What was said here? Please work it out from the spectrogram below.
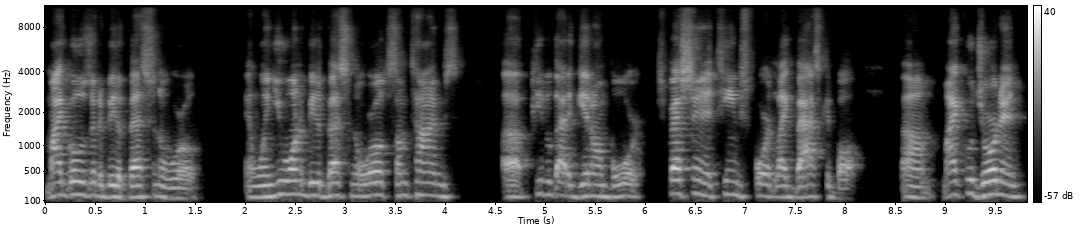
My goals are to be the best in the world. And when you want to be the best in the world, sometimes uh, people got to get on board, especially in a team sport like basketball. Um, Michael Jordan,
